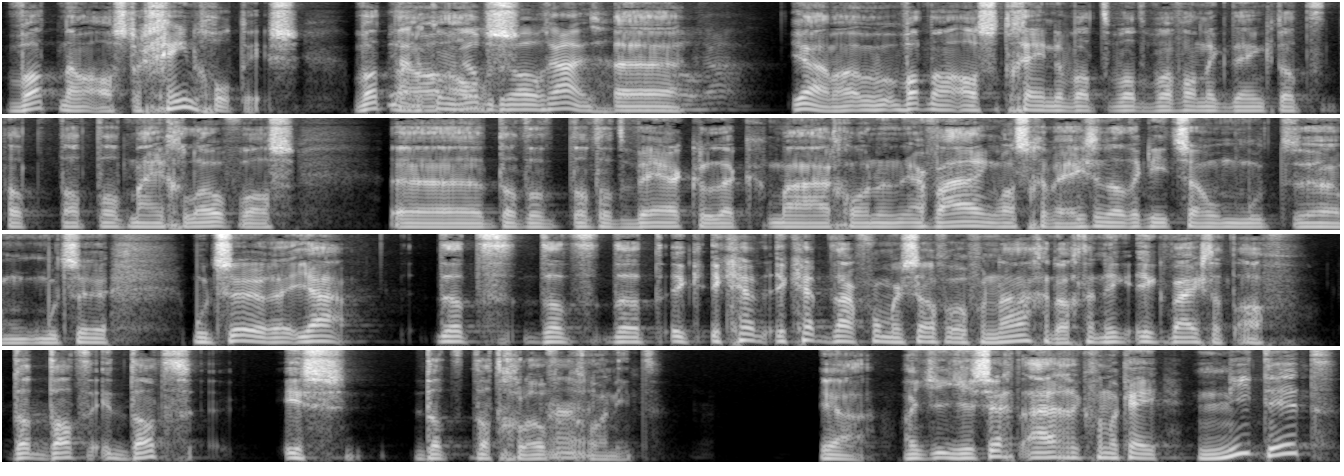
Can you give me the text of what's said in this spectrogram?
wat nou als er geen God is? Wat Ja, dan nou kom je wel als, bedrogen uit. eh, ja, maar wat nou als hetgene wat, wat, waarvan ik denk dat, dat, dat, dat mijn geloof was, eh, dat, dat, dat het werkelijk maar gewoon een ervaring was geweest en dat ik niet zo moet, moet, ze- moet zeuren. Ja, dat, dat, dat, ik, ik, heb, ik heb daar voor mezelf over nagedacht en ik, ik wijs dat af. Dat, dat, dat is, dat, dat geloof ik Nee. gewoon niet. Ja, want je, je zegt eigenlijk van oké, niet dit,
